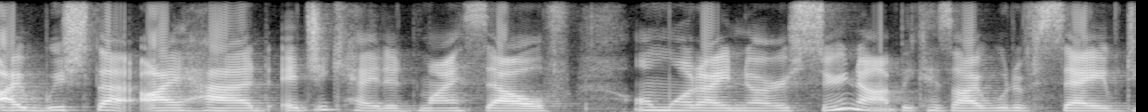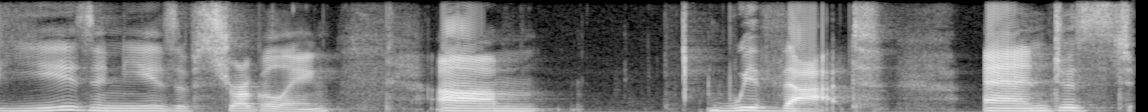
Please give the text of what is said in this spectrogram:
I wish that I had educated myself on what I know sooner because I would have saved years and years of struggling um, with that. And just,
